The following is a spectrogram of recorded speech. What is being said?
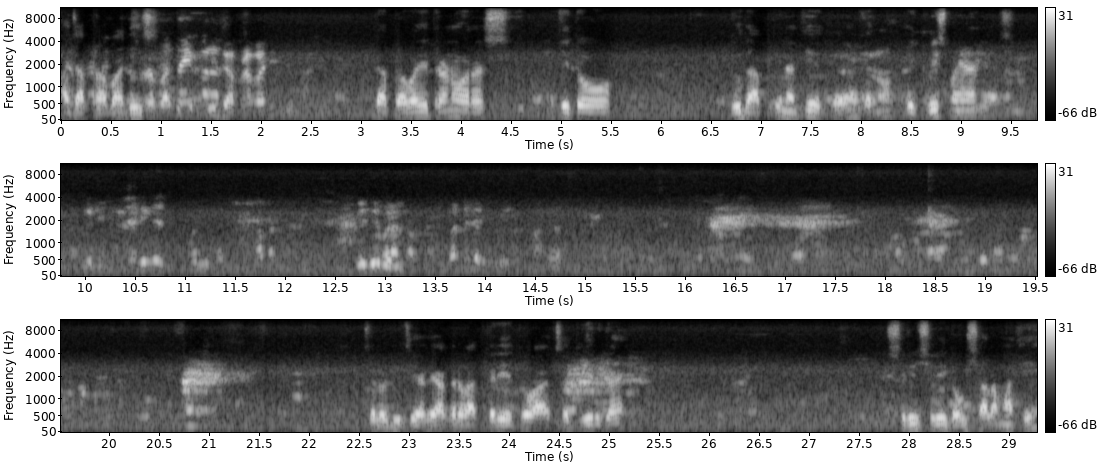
આ જાફરાબાદી જાફરાબાદી ત્રણ વર્ષ. હજી તો દૂધ આપતી નથી, અત્યારે હાજરમાં. એકવીસ મહિના થયા છે ચલો બીજી હવે આગળ વાત કરીએ તો આ છે ગીર ગાય શ્રી શ્રી ગૌશાલામાંથી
